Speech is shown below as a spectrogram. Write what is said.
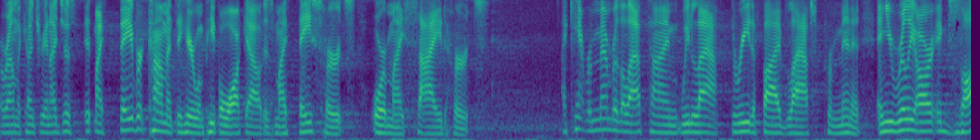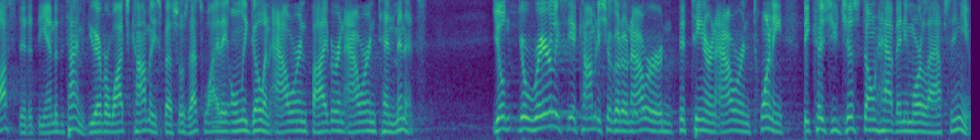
around the country. And I just, it, my favorite comment to hear when people walk out is my face hurts or my side hurts. I can't remember the last time we laughed three to five laughs per minute. And you really are exhausted at the end of the time. If you ever watch comedy specials, that's why they only go an hour and five or an hour and 10 minutes. You'll, you'll rarely see a comedy show go to an hour and 15 or an hour and 20 because you just don't have any more laughs in you.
